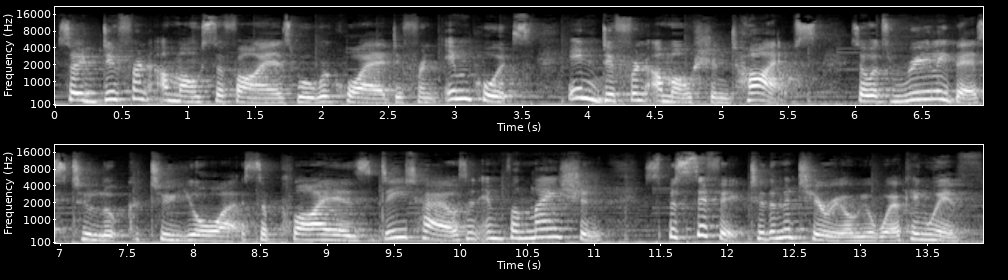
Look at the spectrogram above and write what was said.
So different emulsifiers will require different inputs in different emulsion types. So it's really best to look to your supplier's details and information specific to the material you're working with.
